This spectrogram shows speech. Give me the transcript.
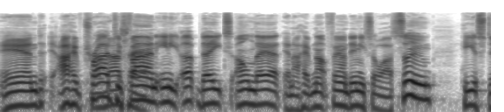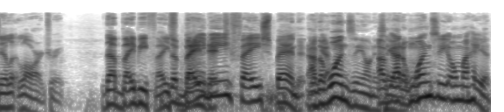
And I have tried nice to find any updates on that, and I have not found any. So I assume he is still at large, Rick. The baby face, The baby face bandit. With a onesie on his I've head. got a onesie on my head.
